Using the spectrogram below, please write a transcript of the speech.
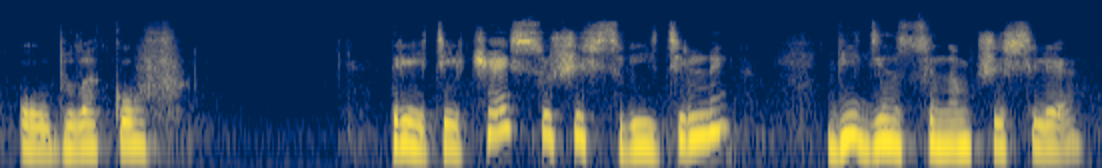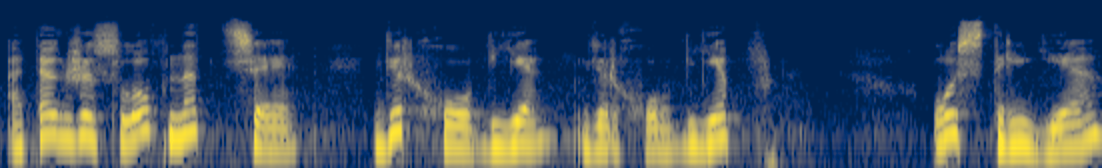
– облаков. Третья часть существительных в единственном числе, а также слов на «ц», верховье, верховьев – острие,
